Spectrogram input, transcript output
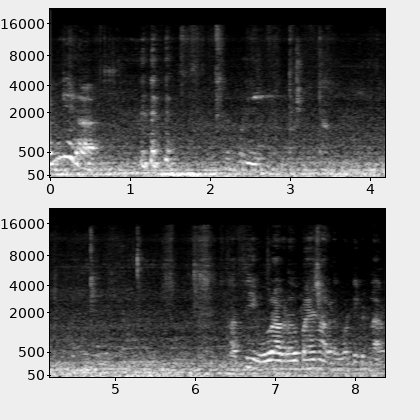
எங்கடா? பற்றி ஊரா கிடக்கு பயமா கிடக்கு வட்டி கிட்டினாரு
